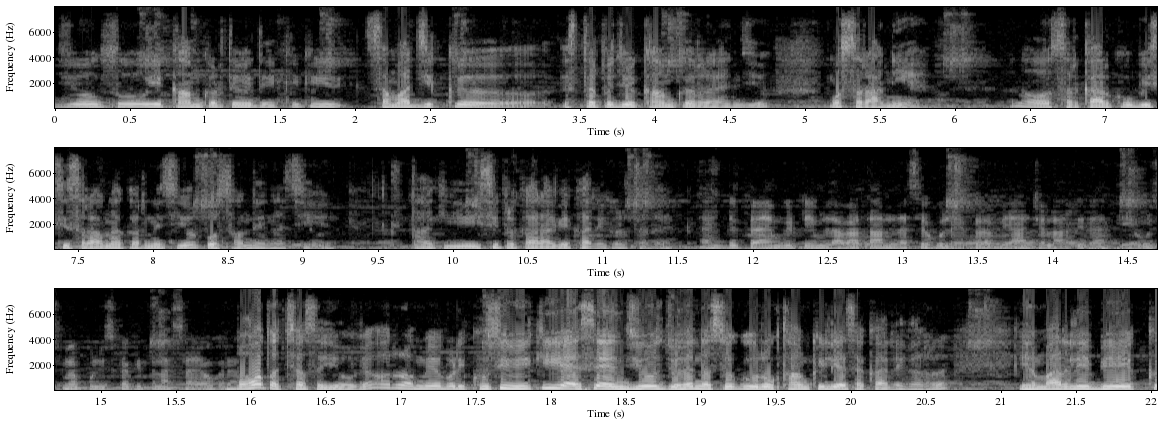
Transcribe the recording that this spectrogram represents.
जो सो ये काम करते हुए देखे कि सामाजिक स्तर पर जो काम कर रहा है एनजीओ वो सराहनीय है। है ना और सरकार को भी इसकी सराहना करनी चाहिए और प्रोत्साहन देना चाहिए ताकि ये इसी प्रकार आगे कार्य करता रहे। एंटी क्राइम की टीम लगातार नशे को लेकर अभियान चलाती रहती है उसमें पुलिस का कितना सहयोग है? बहुत अच्छा सहयोग है और हमें बड़ी खुशी हुई कि ऐसे एनजीओ जो है नशे की रोकथाम के लिए ऐसा कार्य कर रहे हैं। ये हमारे लिए भी एक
